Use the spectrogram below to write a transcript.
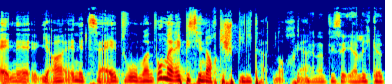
eine, ja, eine Zeit, wo man, wo man ein bisschen auch gespielt hat noch. Ja. ja diese Ehrlichkeit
